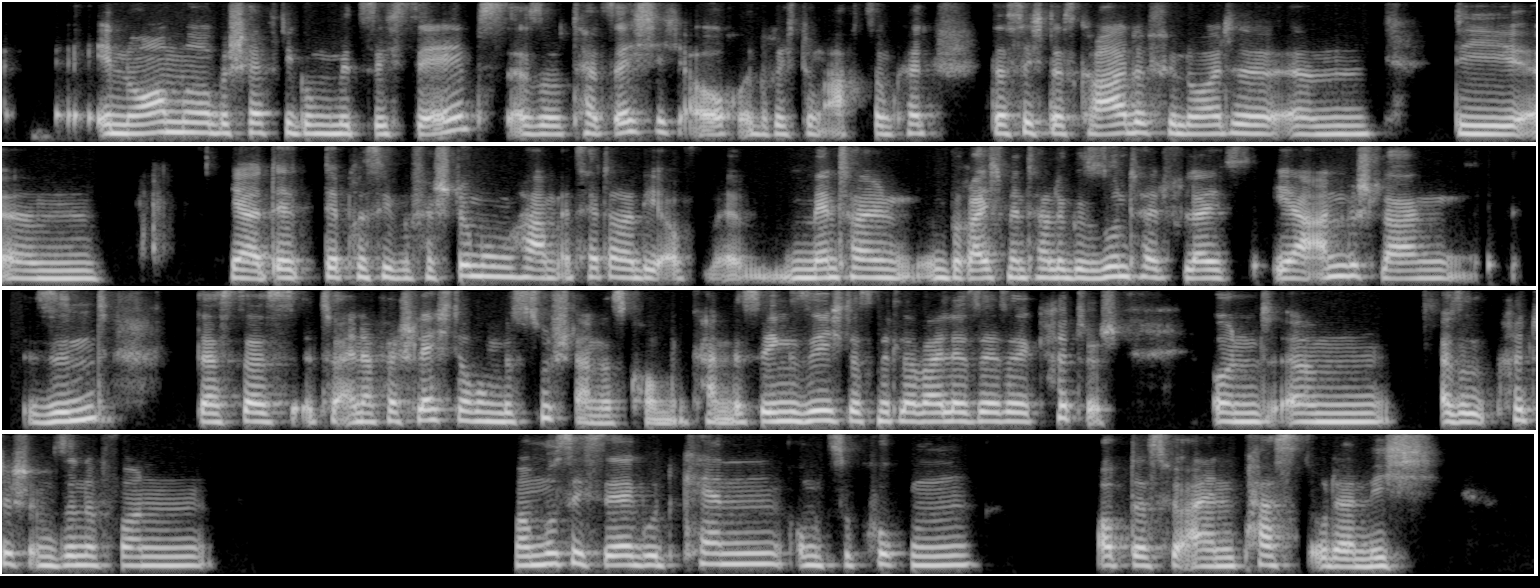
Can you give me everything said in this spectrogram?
enorme Beschäftigung mit sich selbst, also tatsächlich auch in Richtung Achtsamkeit, dass sich das gerade für Leute, ähm, die ähm, ja, de depressive Verstimmungen haben etc., die auf äh, mentalen, im Bereich mentale Gesundheit vielleicht eher angeschlagen sind, dass das zu einer Verschlechterung des Zustandes kommen kann. Deswegen sehe ich das mittlerweile sehr, sehr kritisch. Und ähm, also kritisch im Sinne von, man muss sich sehr gut kennen, um zu gucken, ob das für einen passt oder nicht.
